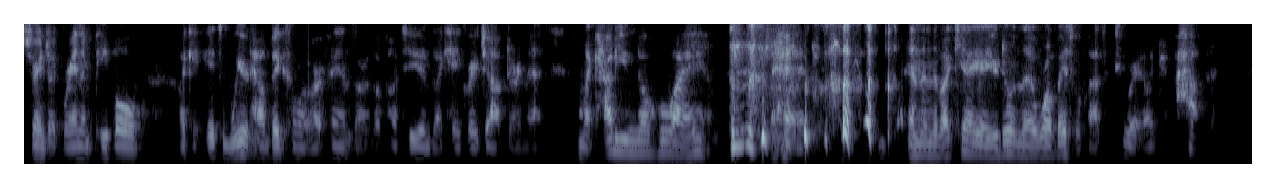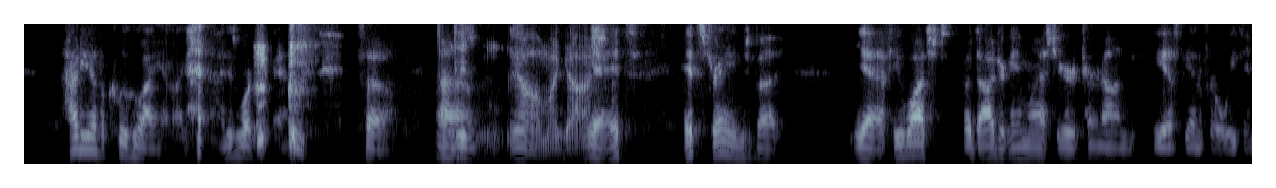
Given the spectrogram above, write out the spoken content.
strange. Like random people, like it's weird how big some of our fans are. They'll come to you and be like, "Hey, great job during that." I'm like, "How do you know who I am?" and, and then they're like, "Yeah, yeah, you're doing the World Baseball Classic too, right?" Like, how how do you have a clue who I am? Like, I just work here, man. So, um, Dude, oh my gosh. Yeah, it's it's strange, but yeah, if you watched a Dodger game last year turn on ESPN for a week in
